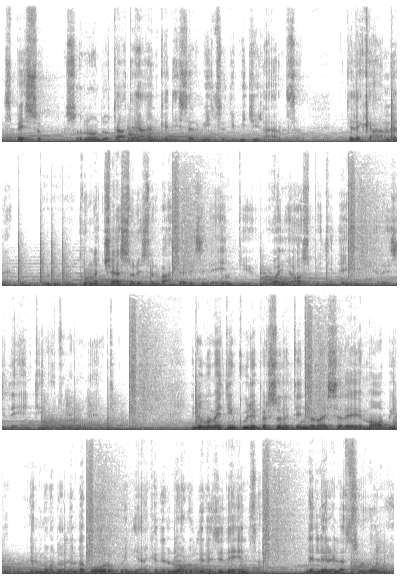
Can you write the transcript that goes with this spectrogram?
Spesso sono dotate anche di servizio di vigilanza, telecamere mm, con accesso riservato ai residenti o agli ospiti dei residenti naturalmente. In un momento in cui le persone tendono a essere mobili nel mondo del lavoro, quindi anche nel luogo di residenza, nelle relazioni,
